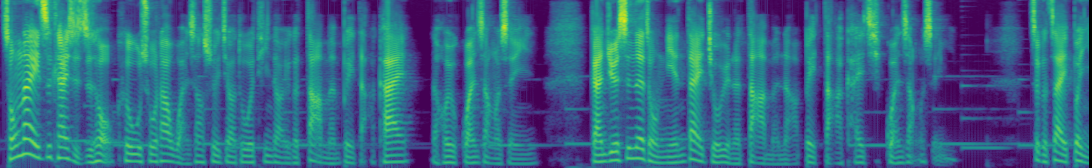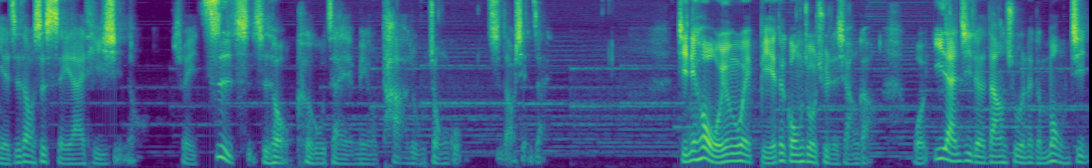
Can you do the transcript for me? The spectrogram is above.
从那一次开始之后，客户说他晚上睡觉都会听到一个大门被打开，然后又关上的声音，感觉是那种年代久远的大门啊被打开及关上的声音。这个再笨也知道是谁来提醒哦。所以自此之后，客户再也没有踏入中国，直到现在。几年后，我因为别的工作去了香港，我依然记得当初的那个梦境，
